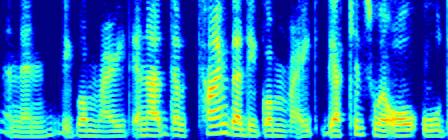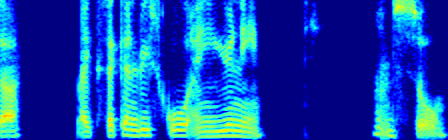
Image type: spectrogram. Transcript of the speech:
and then they got married. And at the time that they got married, their kids were all older, like secondary school and uni. And so,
